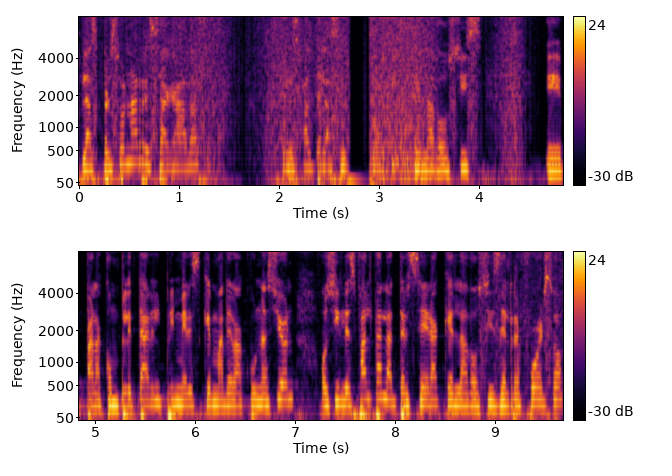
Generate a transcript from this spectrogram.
Las personas rezagadas, que les falte la segunda la dosis eh, para completar el primer esquema de vacunación o si les falta la tercera, que es la dosis del refuerzo,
